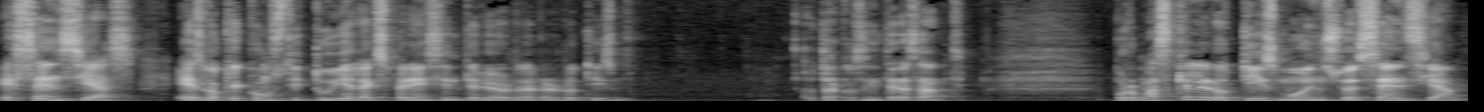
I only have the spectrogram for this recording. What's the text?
esencias es lo que constituye la experiencia interior del erotismo. Otra cosa interesante. Por más que el erotismo en su esencia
